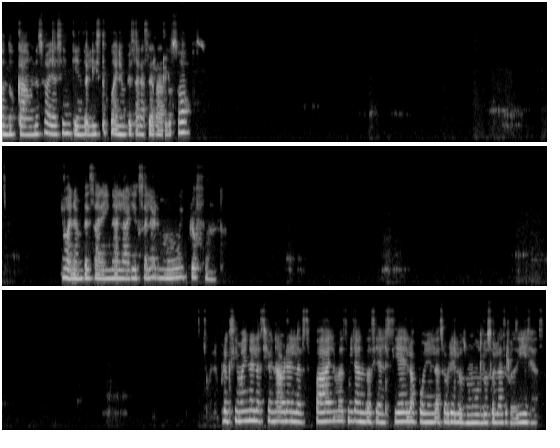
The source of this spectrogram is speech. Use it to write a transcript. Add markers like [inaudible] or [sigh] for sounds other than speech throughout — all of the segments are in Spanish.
Cuando cada uno se vaya sintiendo listo, pueden empezar a cerrar los ojos. Y van a empezar a inhalar y exhalar muy profundo. Próxima inhalación, abran las palmas mirando hacia el cielo, apóyenlas sobre los muslos o las rodillas.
